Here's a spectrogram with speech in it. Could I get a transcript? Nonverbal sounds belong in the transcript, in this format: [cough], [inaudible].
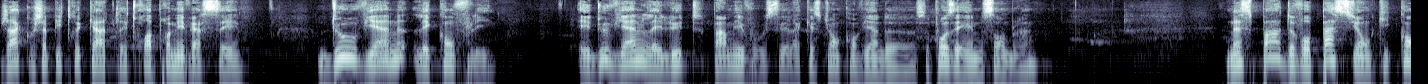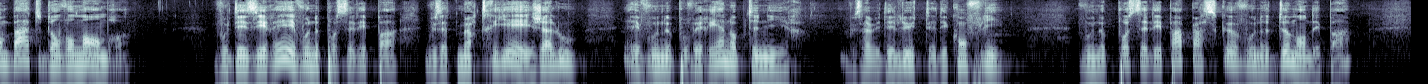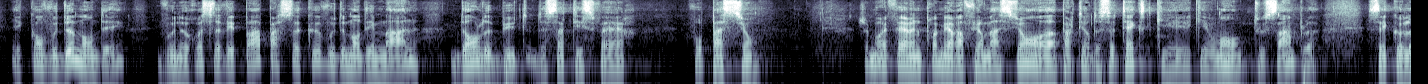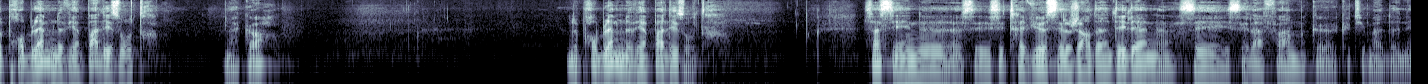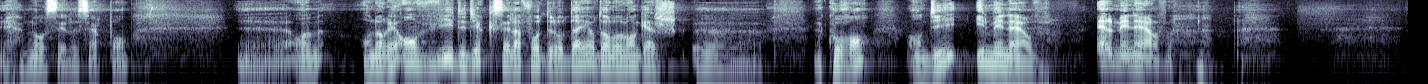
Jacques au chapitre 4, les trois premiers versets. D'où viennent les conflits? Et d'où viennent les luttes parmi vous? C'est la question qu'on vient de se poser, il me semble. Hein. N'est-ce pas de vos passions qui combattent dans vos membres? Vous désirez et vous ne possédez pas. Vous êtes meurtrier et jaloux et vous ne pouvez rien obtenir. Vous avez des luttes et des conflits. Vous ne possédez pas parce que vous ne demandez pas. Et quand vous demandez, vous ne recevez pas parce que vous demandez mal dans le but de satisfaire vos passions. J'aimerais faire une première affirmation à partir de ce texte qui est, vraiment tout simple. C'est que le problème ne vient pas des autres. D'accord? Le problème ne vient pas des autres. Ça, c'est très vieux, c'est le jardin d'Éden. Hein. C'est la femme que, tu m'as donnée. [laughs] Non, c'est le serpent. Euh, on, aurait envie de dire que c'est la faute de l'autre. D'ailleurs, dans le langage euh, courant, on dit il m'énerve, elle m'énerve. [laughs]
